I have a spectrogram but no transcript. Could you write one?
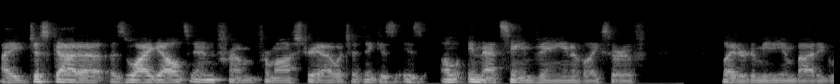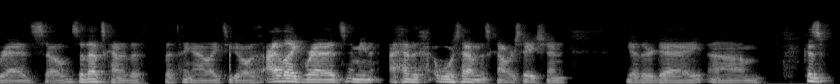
I just got a, a Zweigelt in from from Austria, which I think is is in that same vein of like sort of lighter to medium bodied reds. So so that's kind of the, the thing I like to go with. I like reds. I mean, I had I was having this conversation the other day. Um, because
